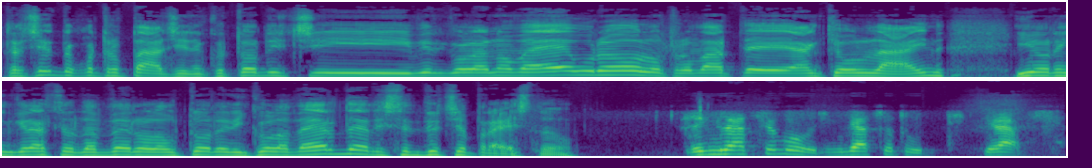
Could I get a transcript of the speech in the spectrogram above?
304 pagine, 14,9 euro, lo trovate anche online. Io ringrazio davvero l'autore Nicola Verde, a risentirci presto. Ringrazio voi, ringrazio tutti, grazie.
